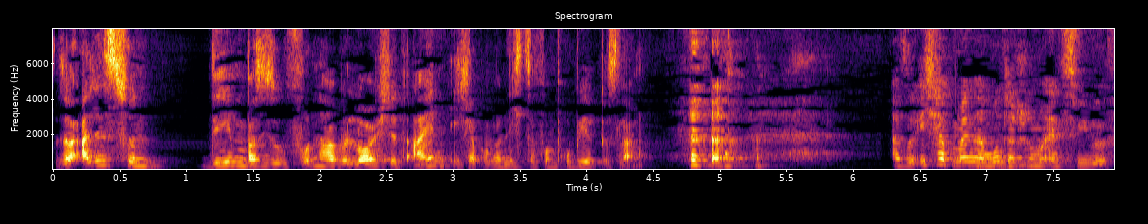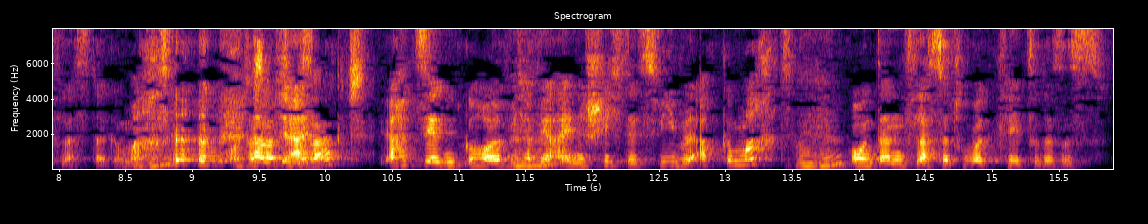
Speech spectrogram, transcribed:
so alles von dem, was ich so gefunden habe, leuchtet ein. Ich habe aber nichts davon probiert bislang. Also ich habe meiner Mutter mhm. schon mal ein Zwiebelpflaster gemacht. Mhm. Und was hat sie gesagt? Ein, hat sehr gut geholfen. Mhm. Ich habe ihr eine Schicht der Zwiebel abgemacht mhm. und dann ein Pflaster drüber geklebt, sodass es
